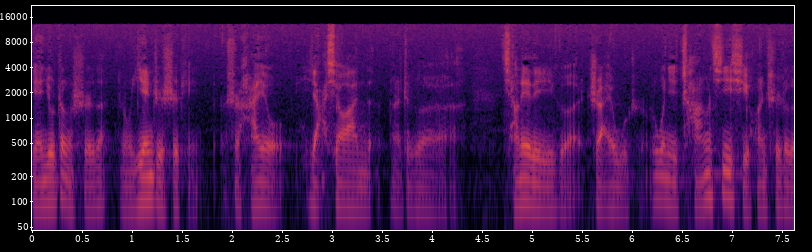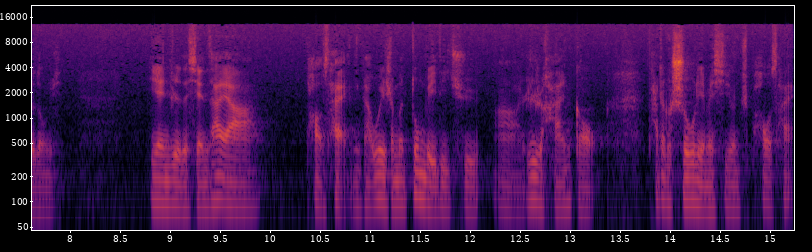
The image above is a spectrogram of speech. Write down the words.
研究证实的这种腌制食品是含有亚硝胺的啊，这个强烈的一个致癌物质。如果你长期喜欢吃这个东西，腌制的咸菜呀、泡菜，你看为什么东北地区啊日韩高，它这个食物里面喜欢吃泡菜、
